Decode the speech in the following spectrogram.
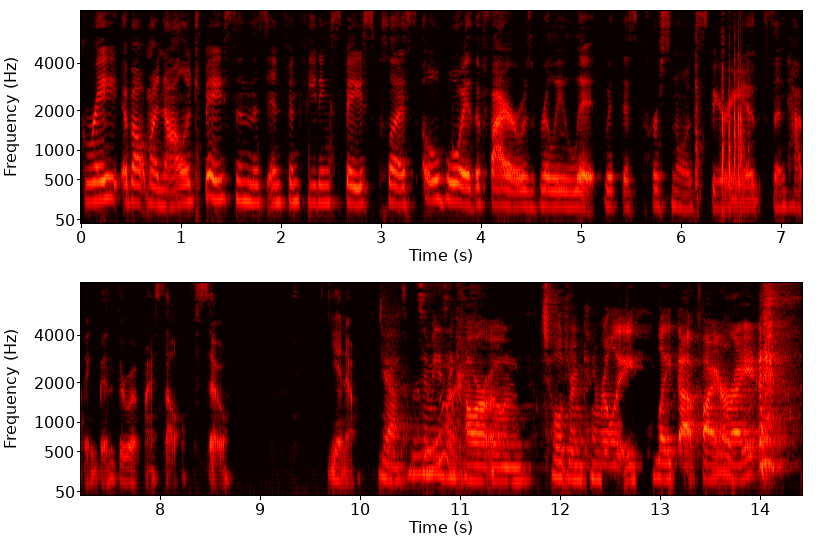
great about my knowledge base in this infant feeding space. Plus, oh boy, the fire was really lit with this personal experience and having been through it myself. So, you know. Yeah, it's amazing how our own children can really light that fire, right?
